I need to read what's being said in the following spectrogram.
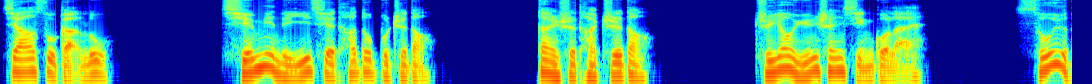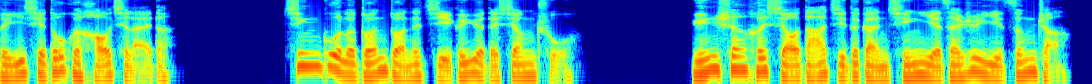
加速赶路。前面的一切他都不知道，但是他知道。只要云山醒过来，所有的一切都会好起来的。经过了短短的几个月的相处，云山和小妲己的感情也在日益增长。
